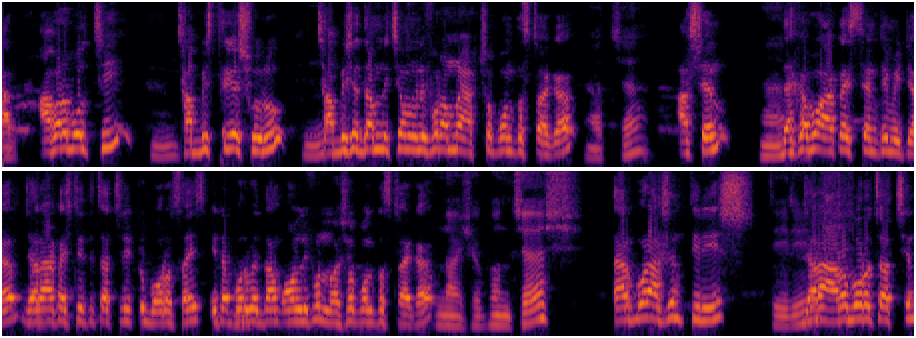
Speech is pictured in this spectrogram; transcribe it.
আর আবার বলছি ছাব্বিশ থেকে শুরু। ছাব্বিশের দাম নিচ্ছে অনলি ফর আমরা আটশো পঞ্চাশ টাকা। আচ্ছা। আসেন হ্যাঁ। দেখাবো আঠাইশ সেন্টিমিটার যারা আঠাইশ নিতে চাচ্ছেন একটু বড় সাইজ এটা পড়বে দাম অনলি ফর নয়শো পঞ্চাশ টাকা। নয়শো পঞ্চাশ। তারপর আসেন তিরিশ। যারা আরও বড় চাচ্ছেন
